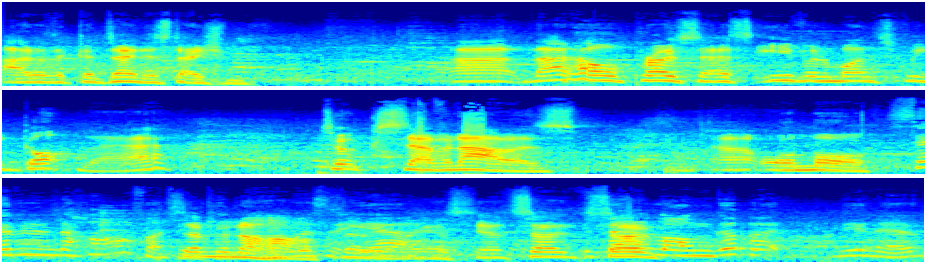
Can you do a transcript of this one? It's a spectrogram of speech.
out of the container station. Uh, that whole process, even once we got there, took seven hours uh, or more. Seven and a half, I think. Seven and a half. wasn't it? Yeah. yes, yeah. So, It so longer, but you know,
